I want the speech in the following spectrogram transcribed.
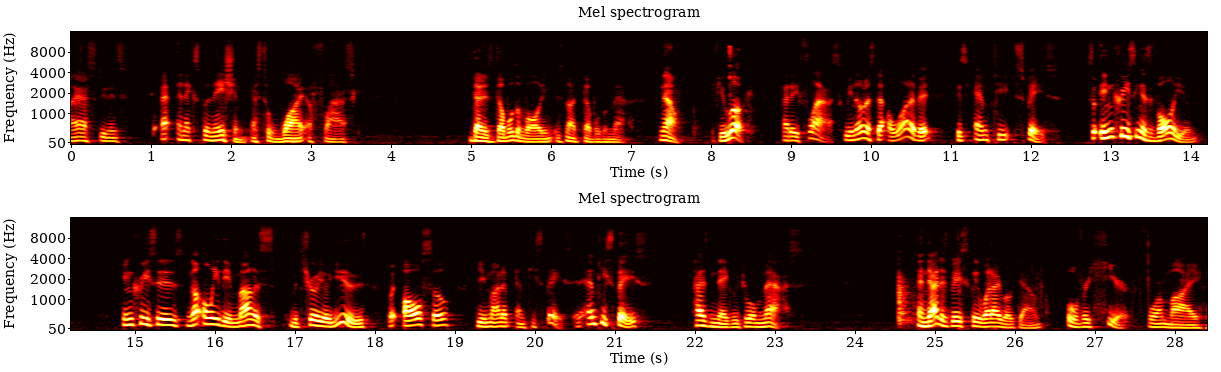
I ask students an explanation as to why a flask that is double the volume is not double the mass. Now, if you look at a flask, we notice that a lot of it is empty space. So increasing its volume increases not only the amount of material used, but also the amount of empty space. And empty space has negligible mass. And that is basically what I wrote down over here for my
